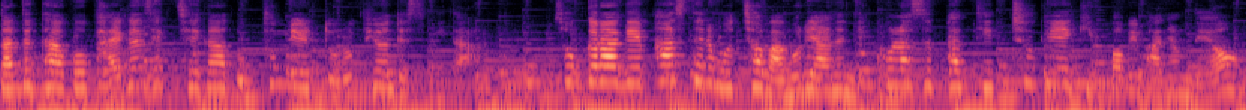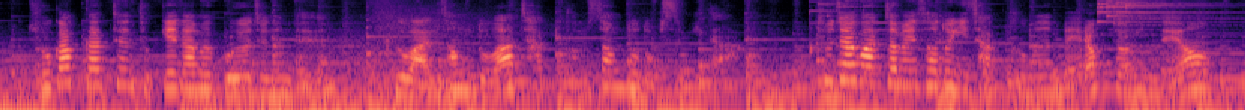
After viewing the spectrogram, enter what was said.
따뜻하고 밝은 색채가 높은 밀도로 표현됐습니다. 손가락에 파스텔을 묻혀 마무리하는 니콜라스 파티 특유의 기법이 반영되어 조각 같은 두께감을 보여주는 등 그 완성도와 작품성도 높습니다. 투자 관점에서도 이 작품은 매력적인데요.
